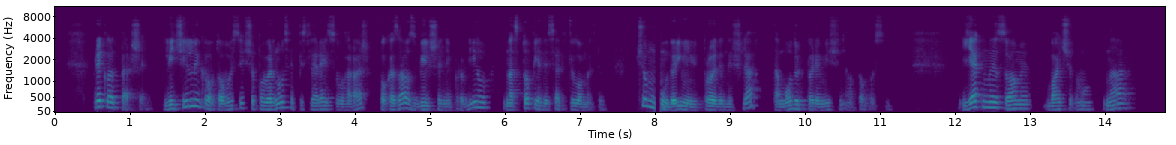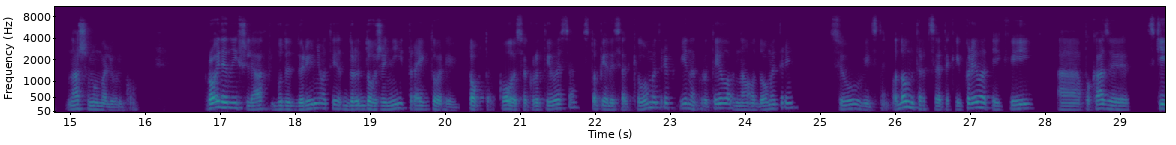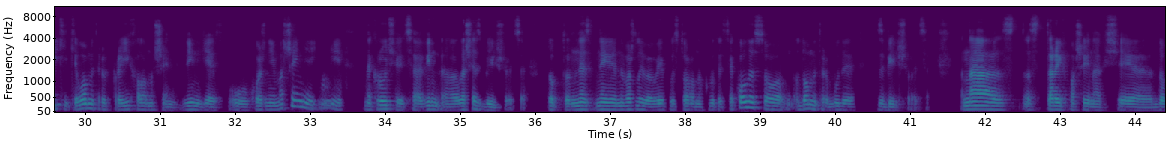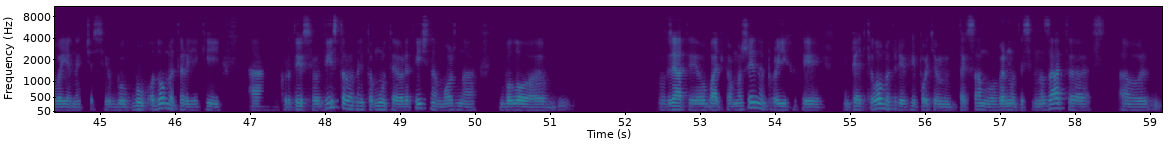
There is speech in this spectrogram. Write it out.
Приклад перший. Лічильник в автобусі, що повернувся після рейсу в гараж, показав збільшення пробігу на 150 км. Чому дорівнюють пройдений шлях та модуль переміщення автобусу? Як ми з вами бачимо на нашому малюнку, пройдений шлях буде дорівнювати довжині траєкторії. Тобто колесо крутилося 150 км і накрутило на одометрі цю відстань. Одометр це такий прилад, який а, показує, скільки кілометрів проїхала машина. Він є у кожній машині і накручується, він а, лише збільшується. Тобто, не, не, неважливо, в яку сторону крутиться колесо, одометр буде збільшуватися. На старих машинах ще до воєнних часів був, був одометр, який а, крутився у дві сторони, тому теоретично можна було взяти у батька машини, проїхати 5 кілометрів і потім так само вернутися назад е,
